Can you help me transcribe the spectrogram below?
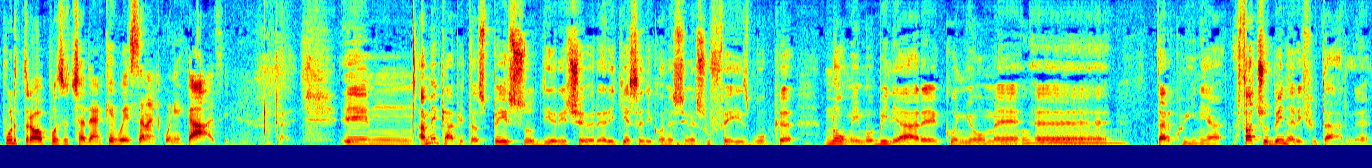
purtroppo succede anche questo in alcuni casi. Okay. Ehm, a me capita spesso di ricevere richieste di connessione su Facebook, nome immobiliare, cognome... Oh. Eh, Tarquinia, faccio bene a rifiutarle?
